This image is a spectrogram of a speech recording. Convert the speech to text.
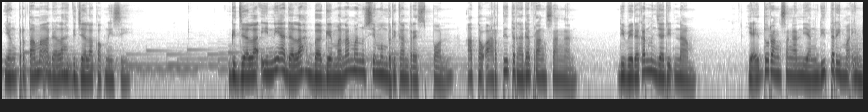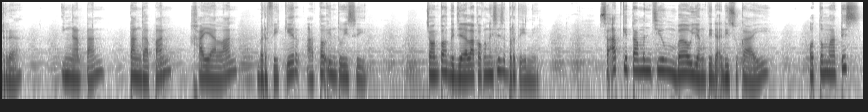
Yang pertama adalah gejala kognisi. Gejala ini adalah bagaimana manusia memberikan respon atau arti terhadap rangsangan. Dibedakan menjadi enam, yaitu rangsangan yang diterima indera, ingatan, tanggapan, khayalan, berpikir, atau intuisi. Contoh gejala kognisi seperti ini. Saat kita mencium bau yang tidak disukai, otomatis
